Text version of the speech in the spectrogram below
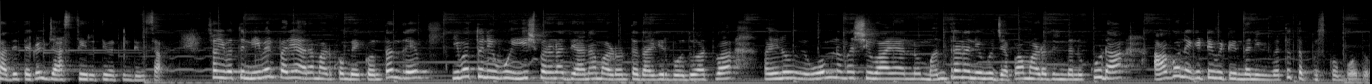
ಸಾಧ್ಯತೆಗಳು ಜಾಸ್ತಿ ಇರುತ್ತೆ ಇವತ್ತಿನ ದಿವಸ. ಸೊ ಇವತ್ತು ನೀವೇನು ಪರಿಹಾರ ಮಾಡ್ಕೊಬೇಕು ಅಂತಂದರೆ, ಇವತ್ತು ನೀವು ಈಶ್ವರನ ಧ್ಯಾನ ಮಾಡುವಂಥದ್ದಾಗಿರ್ಬೋದು ಅಥವಾ ಏನು ಓಂ ನಮ ಶಿವಾಯ ಅನ್ನೋ ಮಂತ್ರನ ನೀವು ಜಪ ಮಾಡೋದ್ರಿಂದನೂ ಕೂಡ ಆಗೋ ನೆಗೆಟಿವಿಟಿಯಿಂದ ನೀವು ಇವತ್ತು ತಪ್ಪಿಸ್ಕೋಬೋದು.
